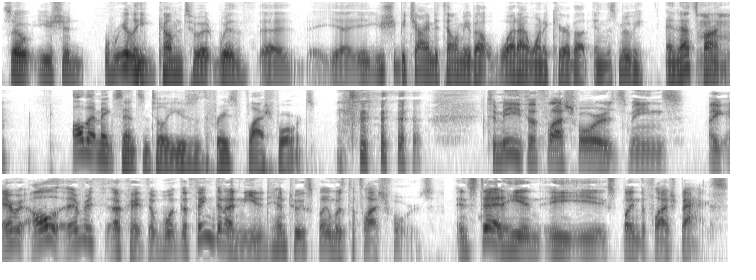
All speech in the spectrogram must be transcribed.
So you should really come to it with uh, yeah, you should be trying to tell me about what I want to care about in this movie. And that's fine. All that makes sense until he uses the phrase flash forwards. to me, the flash forwards means like every all every okay. The what the thing that I needed him to explain was the flash forwards. Instead, he he, he explained the flashbacks,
